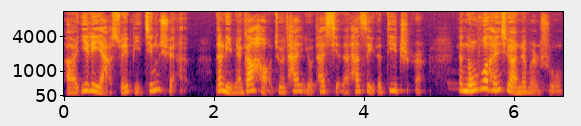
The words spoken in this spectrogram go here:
呃《伊利亚随笔精选》，那里面刚好就是他有他写的他自己的地址。那农夫很喜欢这本书，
